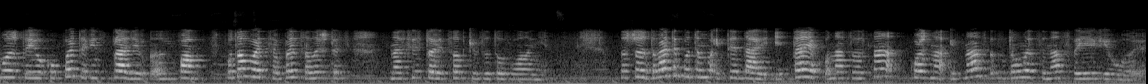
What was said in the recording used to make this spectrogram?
можете його купити. Він справді е, вам сподобається, ви залишитесь на всі 100% задоволені. Ну що ж, давайте будемо йти далі. І те, як у нас весна, кожна із нас задумується над своєю фігурою.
